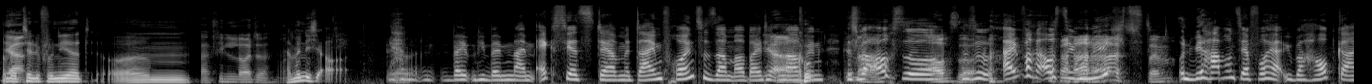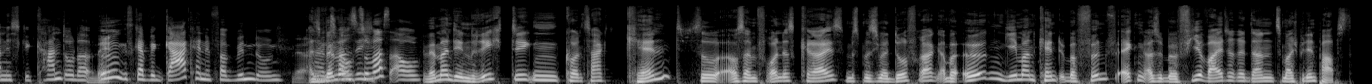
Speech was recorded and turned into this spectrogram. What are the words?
haben Ja. wir telefoniert. Ähm, War viele Leute. haben wir nicht, Ja, bei, wie bei meinem Ex jetzt, der mit deinem Freund zusammenarbeitet, Ja, Marvin. guck, das genau. war auch so, Auch so. einfach aus dem Nichts. Und wir haben uns ja vorher überhaupt gar nicht gekannt oder Nee. irgend, es gab ja gar keine Verbindung. Ja. Also wenn man sich- sowas auf. wenn man den richtigen Kontakt kennt, so aus seinem Freundeskreis, müsste man sich mal durchfragen, aber irgendjemand kennt über fünf Ecken, also über vier weitere, dann zum Beispiel den Papst.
